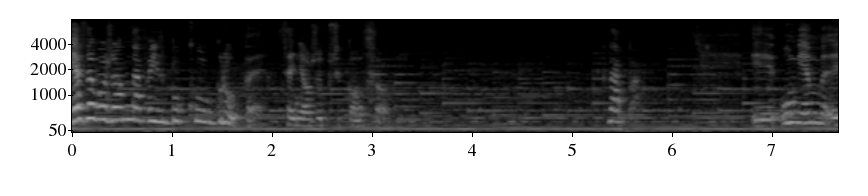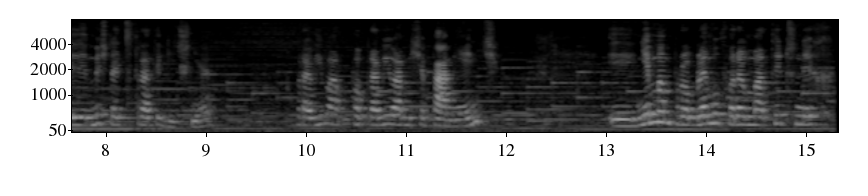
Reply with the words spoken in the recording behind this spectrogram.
Ja założyłam na Facebooku grupę Seniorzy przy konsoli. Klapa. Y, Umiem y, myśleć strategicznie. Poprawiła, poprawiła mi się pamięć. Y, Nie mam problemów reumatycznych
